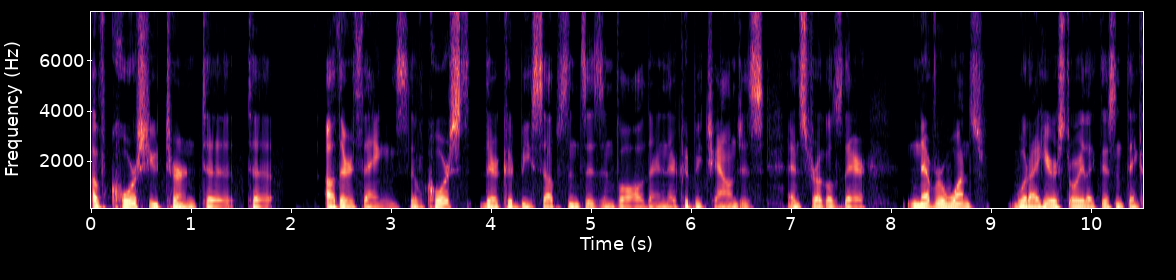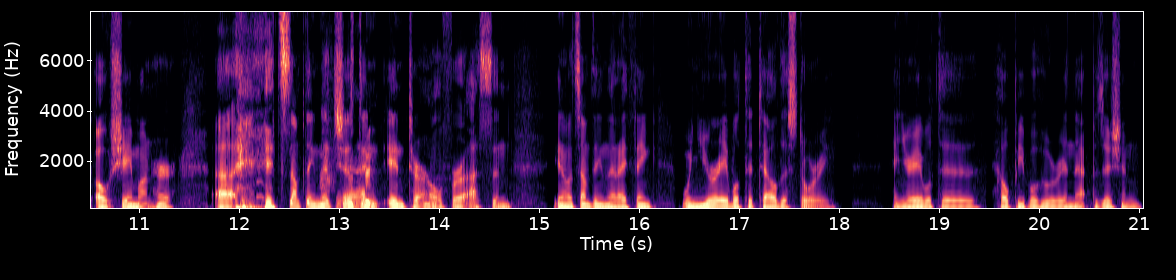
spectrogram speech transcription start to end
Of course you turn to to other things. Of course there could be substances involved and there could be challenges and struggles there. Never once would I hear a story like this and think, "Oh, shame on her." Uh, it's something that's just Yeah. in, internal for us, and you know, it's something that I think when you're able to tell the story and you're able to help people who are in that position,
